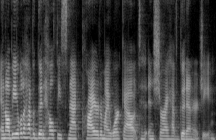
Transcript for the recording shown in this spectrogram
and I'll be able to have a good healthy snack prior to my workout to ensure I have good energy.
